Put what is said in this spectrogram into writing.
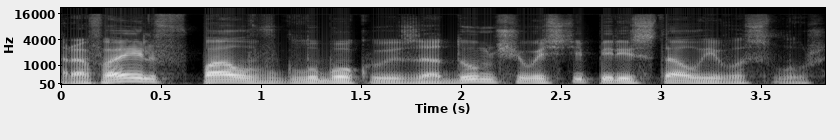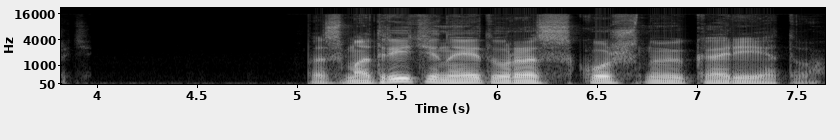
Рафаэль впал в глубокую задумчивость и перестал его слушать. Посмотрите на эту роскошную карету,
